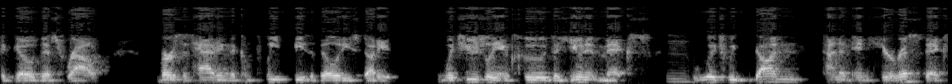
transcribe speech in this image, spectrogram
to go this route versus having the complete feasibility study, which usually includes a unit mix, mm. which we've done kind of in heuristics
